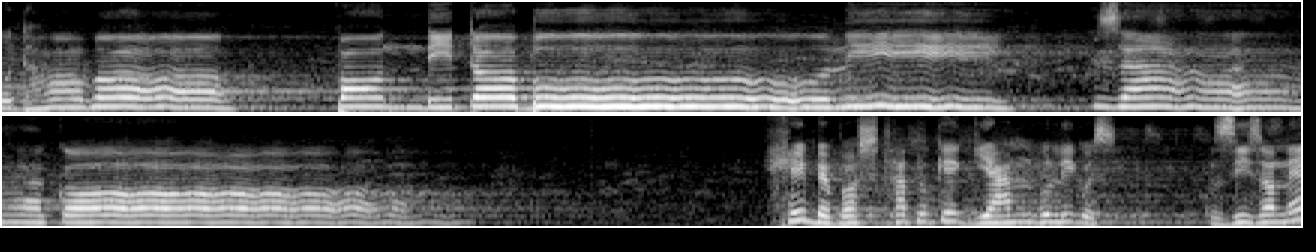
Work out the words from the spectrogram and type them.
উদ্ধৱ পণ্ডিত বুলি যাক। সেই ব্যৱস্থাটোকে জ্ঞান বুলি কৈছে। যিজনে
